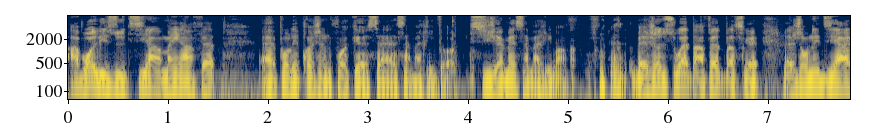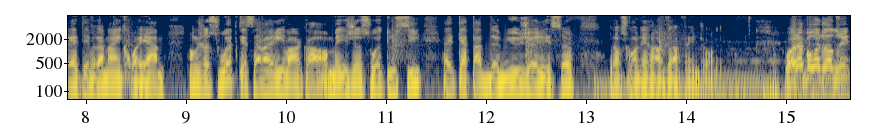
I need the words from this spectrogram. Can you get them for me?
avoir les outils en main en fait euh, pour les prochaines fois que ça, ça m'arrivera. Si jamais ça m'arrive encore. ben, je le souhaite en fait parce que la journée d'hier était vraiment incroyable. Donc je souhaite que ça m'arrive encore, mais je souhaite aussi être capable de mieux gérer ça lorsqu'on est rendu en fin de journée. Voilà pour aujourd'hui.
